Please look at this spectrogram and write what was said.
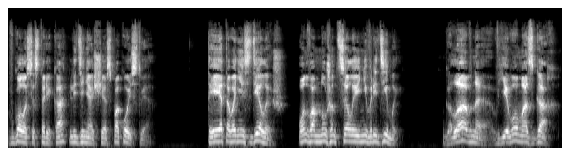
В голосе старика леденящее спокойствие. «Ты этого не сделаешь. Он вам нужен целый и невредимый. Главное, в его мозгах.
